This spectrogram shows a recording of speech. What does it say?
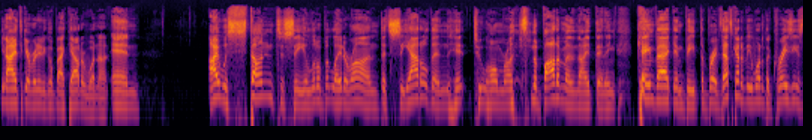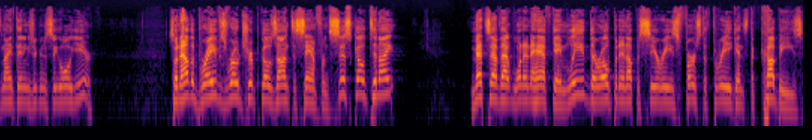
You know, I had to get ready to go back out or whatnot. And I was stunned to see a little bit later on that Seattle then hit two home runs in the bottom of the ninth inning, came back and beat the Braves. That's got to be one of the craziest ninth innings you're going to see all year. So now the Braves road trip goes on to San Francisco tonight. Mets have that one and a half game lead. They're opening up a series first to three against the Cubbies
